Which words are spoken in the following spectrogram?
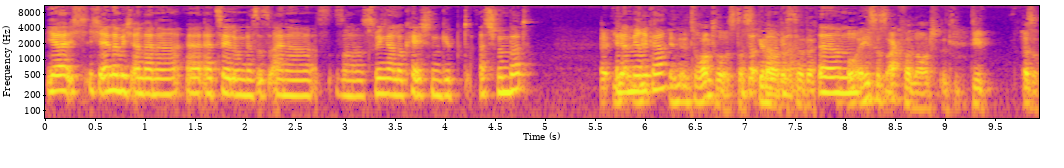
Ja, ich, ich erinnere mich an deine äh, Erzählung, dass es eine so eine Swinger-Location gibt als Schwimmbad. In Amerika? In, in Toronto ist das, Da- genau, da- das ist der, ähm, Oasis Aqua Lounge. Die, also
